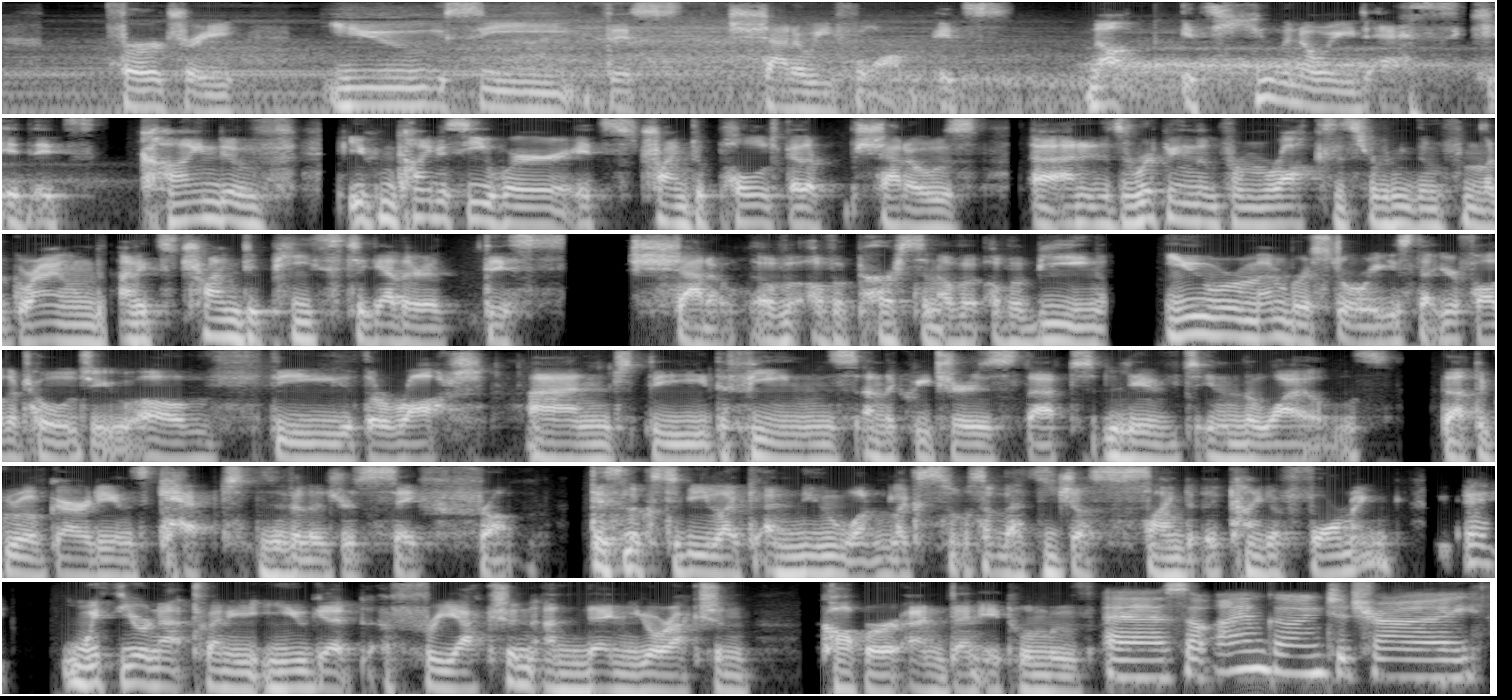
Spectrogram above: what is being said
fir tree, you see this shadowy form. It's not, it's humanoid esque. It, it's kind of, you can kind of see where it's trying to pull together shadows uh, and it's ripping them from rocks, it's ripping them from the ground, and it's trying to piece together this shadow of, of a person, of a, of a being. You remember stories that your father told you of the the rot and the the fiends and the creatures that lived in the wilds that the Grove Guardians kept the villagers safe from. This looks to be like a new one, like something that's just signed, kind of forming. Okay. With your nat twenty, you get a free action, and then your action, copper, and then it will move. Uh, so I'm going to try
